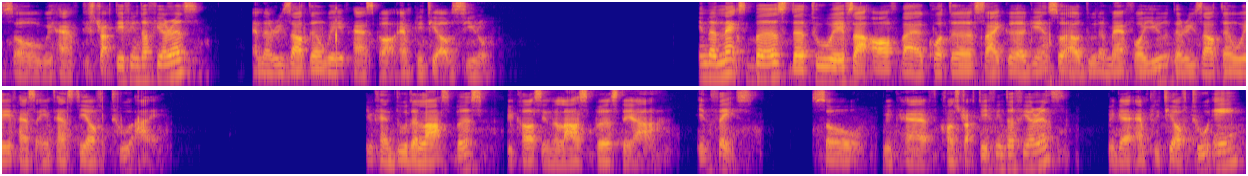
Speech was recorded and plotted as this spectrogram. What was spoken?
So we have destructive interference and the resultant wave has got amplitude of 0. In the next burst, the two waves are off by a quarter cycle again, so I'll do the math for you. The resultant wave has an intensity of 2i. You can do the last burst because in the last burst they are in phase. So we have constructive interference, we get amplitude of 2a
